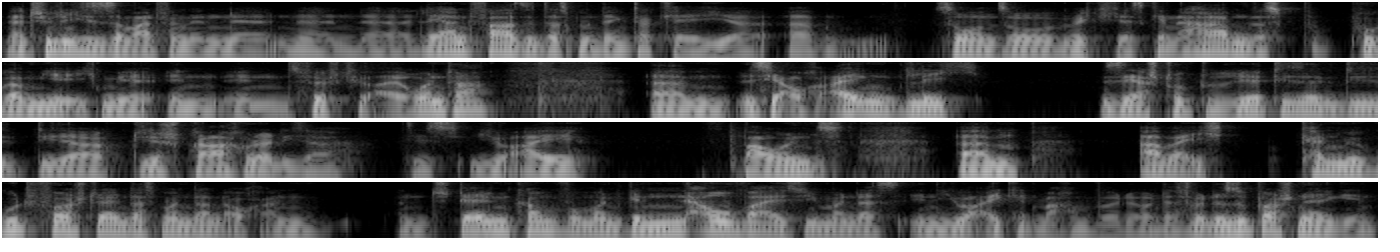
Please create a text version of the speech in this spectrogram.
natürlich ist es am Anfang eine, eine, eine Lernphase, dass man denkt, okay, hier, ähm, so und so möchte ich das gerne haben, das programmiere ich mir in, in Swift UI runter. Ähm, ist ja auch eigentlich sehr strukturiert, diese, die, dieser, diese Sprache oder dieser, dieses UI-Bauens. Mhm. Ähm, aber ich kann mir gut vorstellen, dass man dann auch an, an Stellen kommt, wo man genau weiß, wie man das in UI-Kit machen würde. Und das würde super schnell gehen.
